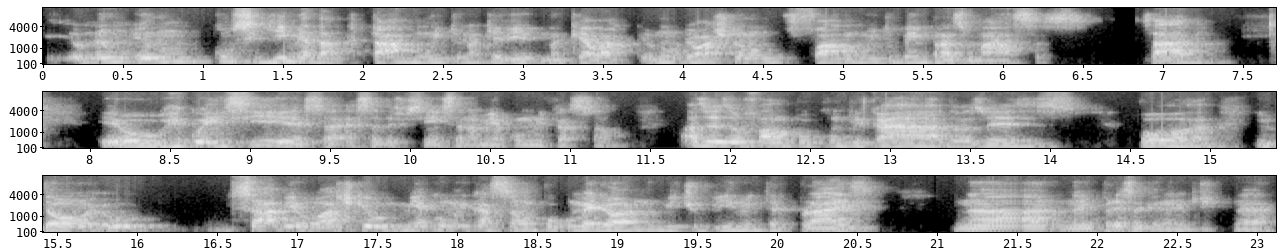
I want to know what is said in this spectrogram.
eu, não, eu não consegui me adaptar muito naquele, naquela. Eu, não, eu acho que eu não falo muito bem para as massas, sabe? Eu reconheci essa, essa deficiência na minha comunicação. Às vezes eu falo um pouco complicado, às vezes, porra. Então, eu, sabe, eu acho que eu, minha comunicação é um pouco melhor no B2B, no enterprise, na, na empresa grande, né?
